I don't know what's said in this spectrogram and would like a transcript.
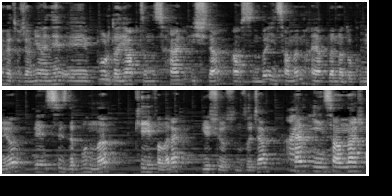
Evet hocam yani e, burada yaptığınız her işlem aslında insanların hayatlarına dokunuyor ve siz de bununla keyif alarak yaşıyorsunuz hocam. Aynen. Hem insanlar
